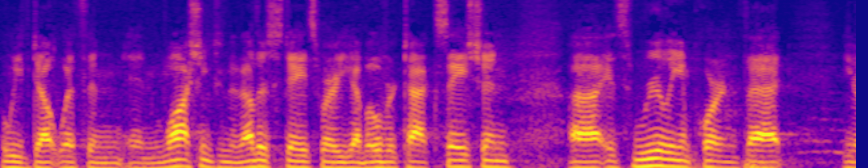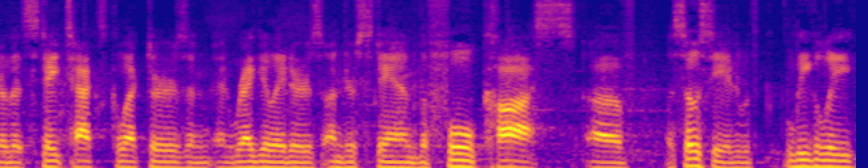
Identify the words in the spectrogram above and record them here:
what we've dealt with in, in Washington and other states where you have overtaxation, uh, it's really important that you know that state tax collectors and, and regulators understand the full costs of associated with legally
